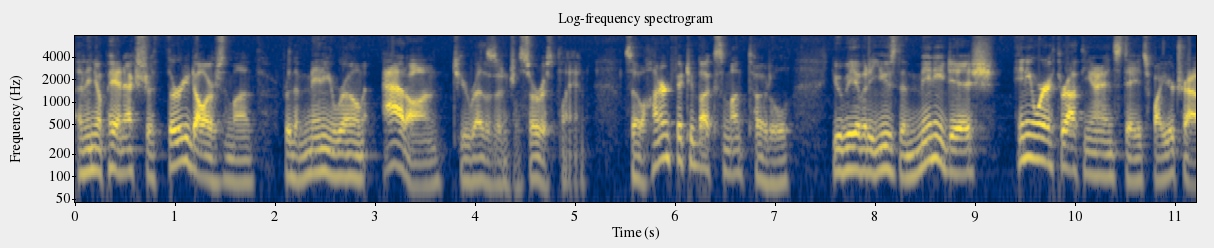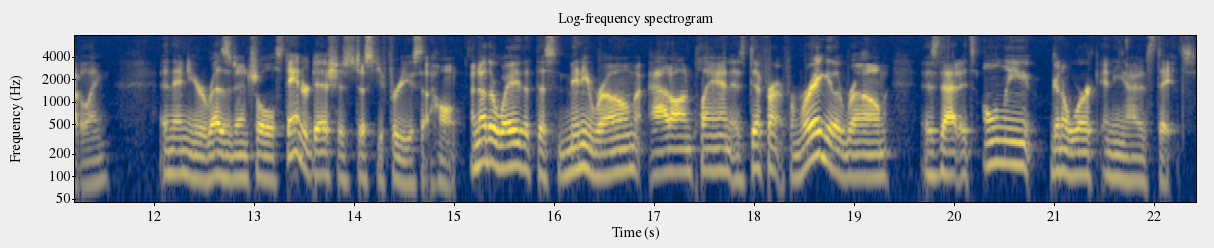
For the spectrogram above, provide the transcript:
And then you'll pay an extra $30 a month for the mini roam add-on to your residential service plan. So 150 bucks a month total. You'll be able to use the mini dish anywhere throughout the United States while you're traveling. And then your residential standard dish is just for use at home. Another way that this mini roam add-on plan is different from regular roam is that it's only gonna work in the United States.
